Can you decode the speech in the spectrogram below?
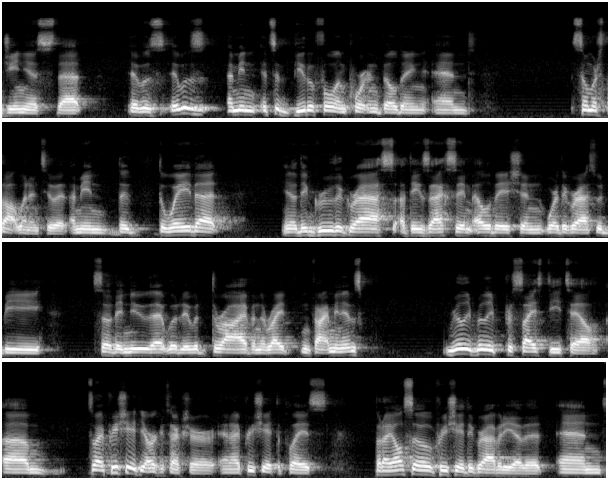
genius that it was. It was. I mean, it's a beautiful, important building, and so much thought went into it. I mean, the the way that you know they grew the grass at the exact same elevation where the grass would be, so they knew that it would, it would thrive in the right environment. I mean, it was really, really precise detail. Um, so I appreciate the architecture and I appreciate the place, but I also appreciate the gravity of it. And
